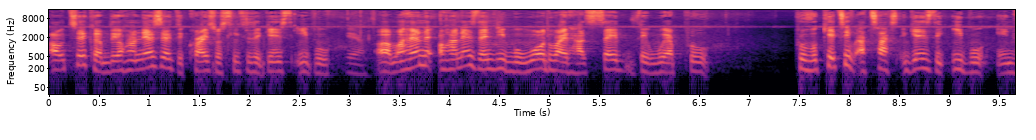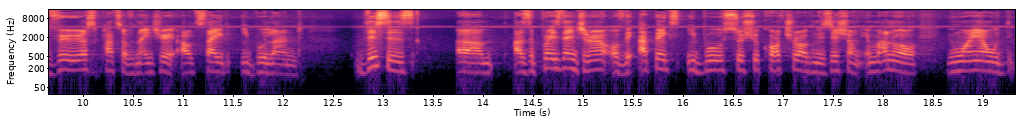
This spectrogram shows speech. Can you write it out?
I'll take um, the Ohanaeze the was hostilities against Igbo. Yeah. Um, Ohane- Ohanaeze and Igbo worldwide has said they were pro- provocative attacks against the Igbo in various parts of Nigeria outside Igbo land. This is um, as the President General of the Apex Igbo Social Cultural Organization, Emmanuel Iwuanyanwu,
